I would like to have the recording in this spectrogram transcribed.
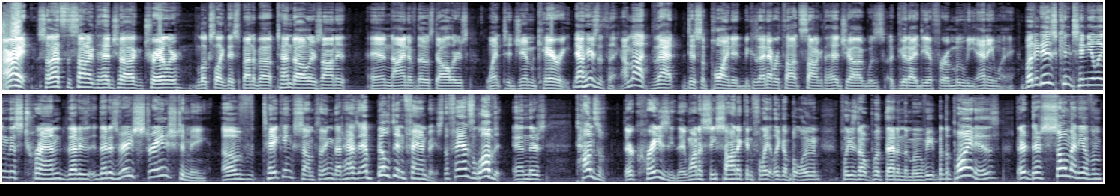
All right, so that's the Sonic the Hedgehog trailer. Looks like they spent about $10 on it, and nine of those dollars went to Jim Carrey. Now, here's the thing I'm not that disappointed because I never thought Sonic the Hedgehog was a good idea for a movie anyway. But it is continuing this trend that is that is very strange to me of taking something that has a built-in fan base. The fans love it, and there's tons of them. They're crazy. They want to see Sonic inflate like a balloon. Please don't put that in the movie. But the point is, there, there's so many of them,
